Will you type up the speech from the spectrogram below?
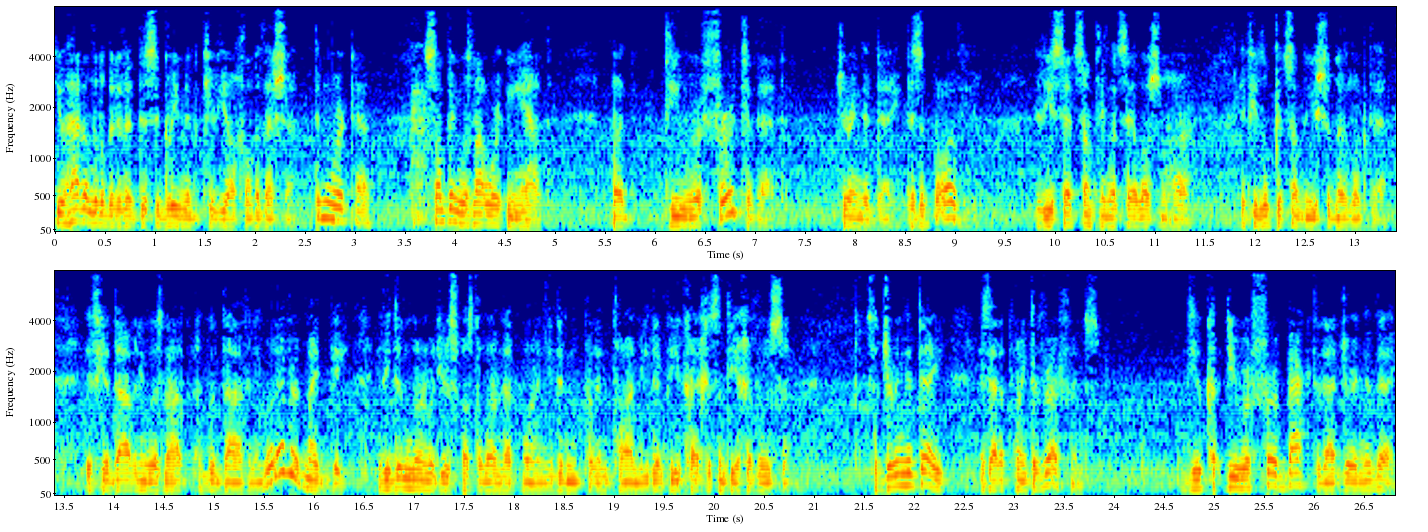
you had a little bit of a disagreement, kivyachal with Hashem. Didn't work out. Something was not working out. But do you refer to that during the day? Does it bother you? If you said something, let's say a lashon if you looked at something you shouldn't have looked at, if your davening was not a good davening, whatever it might be, if you didn't learn what you were supposed to learn that morning, you didn't put in time, you didn't put your kaiches into your chavrusa. So during the day, is that a point of reference? Do you do you refer back to that during the day,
